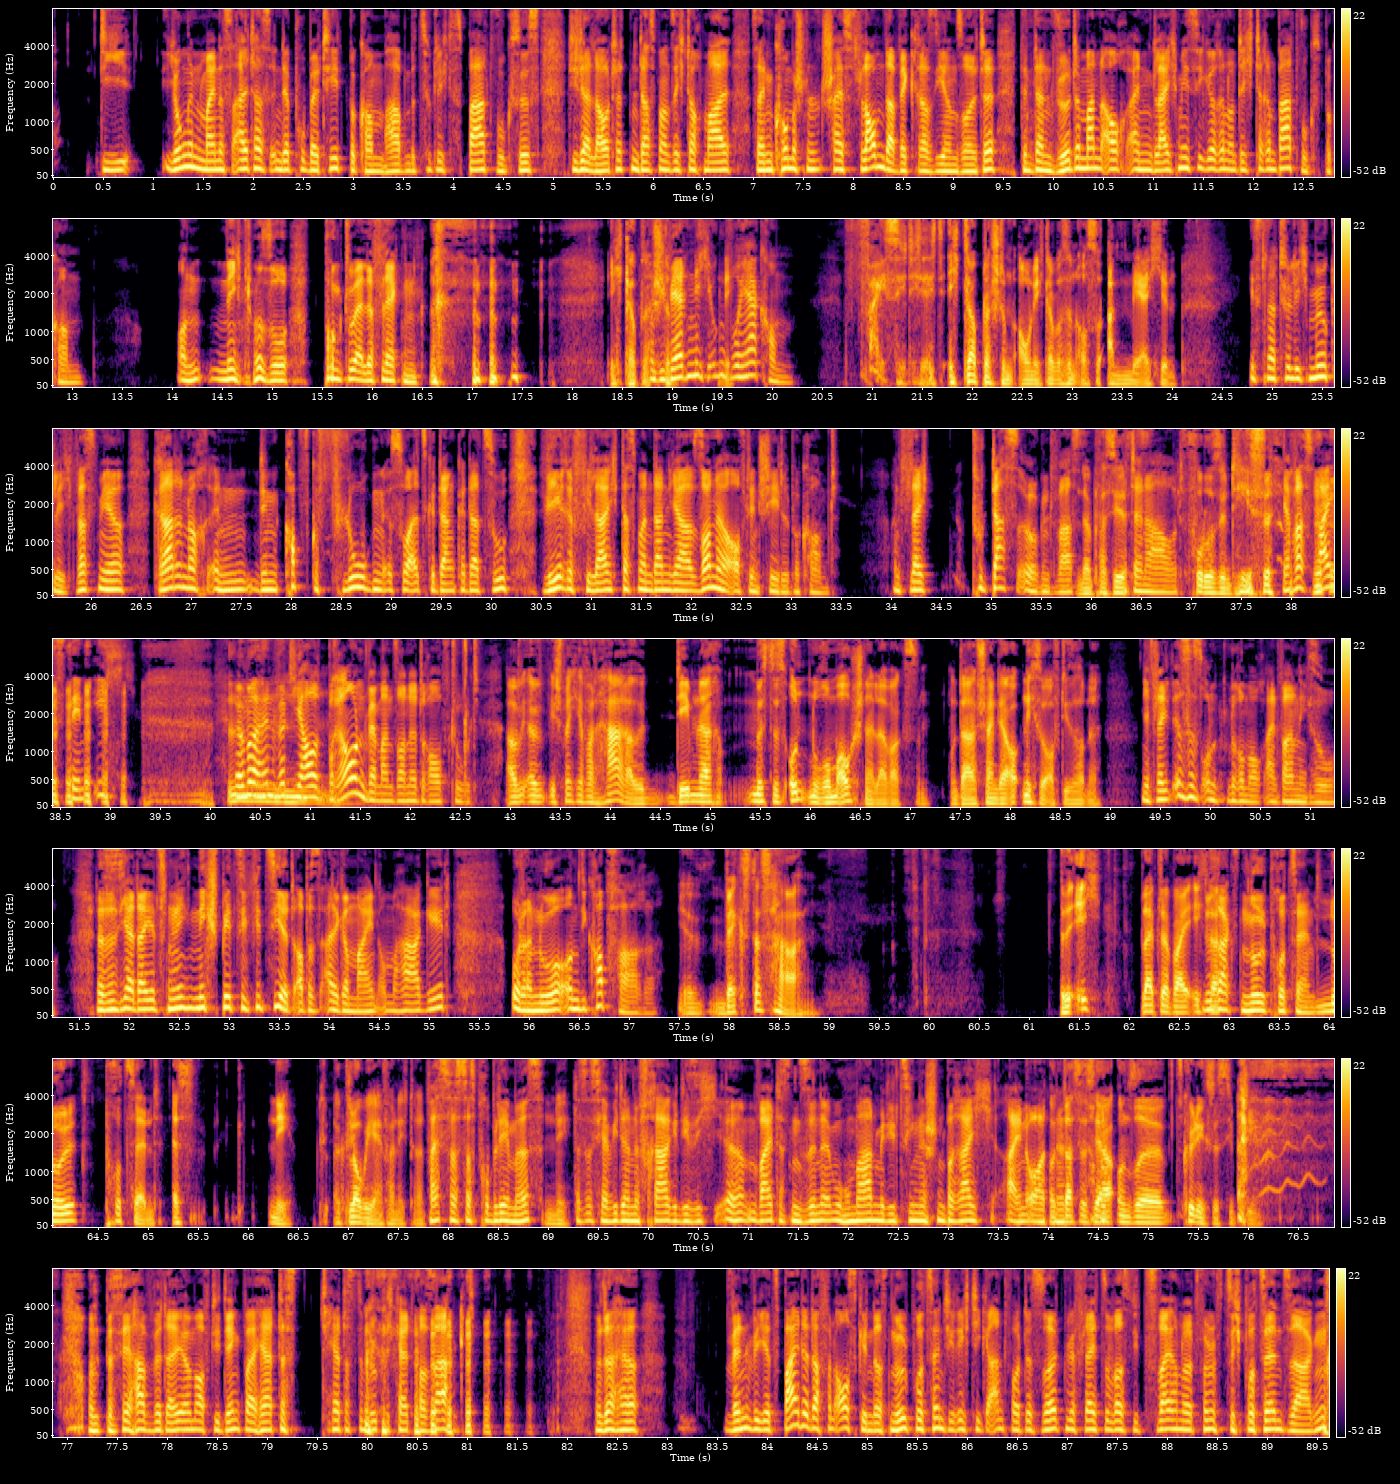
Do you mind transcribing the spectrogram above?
die Jungen meines Alters in der Pubertät bekommen haben bezüglich des Bartwuchses, die da lauteten, dass man sich doch mal seinen komischen scheiß Pflaumen da wegrasieren sollte, denn dann würde man auch einen gleichmäßigeren und dichteren Bartwuchs bekommen. Und nicht nur so punktuelle Flecken. Ich glaube, das Und die stimmt. werden nicht irgendwo herkommen. Weiß ich nicht. Ich, ich glaube, das stimmt auch nicht. Ich glaube, das sind auch so Ammärchen. Ist natürlich möglich. Was mir gerade noch in den Kopf geflogen ist, so als Gedanke dazu, wäre vielleicht, dass man dann ja Sonne auf den Schädel bekommt. Und vielleicht tut das irgendwas dann passiert mit deiner Haut. Photosynthese. Ja, was weiß denn ich? Immerhin wird die Haut braun, wenn man Sonne drauf tut. Aber wir, wir sprechen ja von Haare. Also demnach müsste es untenrum auch schneller wachsen. Und da scheint ja auch nicht so oft die Sonne. Ja, vielleicht ist es untenrum auch einfach nicht so. Das ist ja da jetzt nicht, nicht spezifiziert, ob es allgemein um Haar geht oder nur um die Kopfhaare. Ja, wächst das Haar. Also ich bleib dabei, ich Du sag sagst null Prozent. null Prozent. Es, nee, glaube ich einfach nicht dran. Weißt du, was das Problem ist? Nee. Das ist ja wieder eine Frage, die sich äh, im weitesten Sinne im humanmedizinischen Bereich einordnet. Und das ist ja unsere Königsdisziplin. Und bisher haben wir da ja immer auf die denkbar härtest, härteste Möglichkeit versagt. Von daher, wenn wir jetzt beide davon ausgehen, dass 0% die richtige Antwort ist, sollten wir vielleicht sowas wie 250% sagen,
